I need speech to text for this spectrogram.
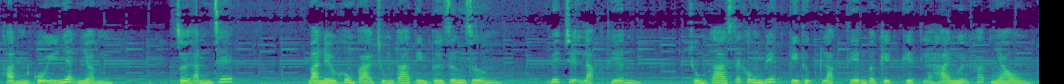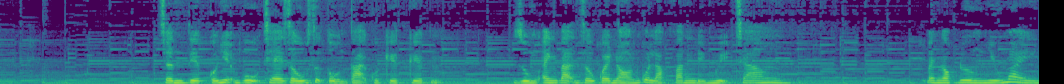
hắn cố ý nhận nhầm, rồi hắn chết. Mà nếu không phải chúng ta tìm tới Dương Dương, biết chuyện Lạc Thiên, chúng ta sẽ không biết kỳ thực Lạc Thiên và Kiệt Kiệt là hai người khác nhau. Trần Tiệp có nhiệm vụ che giấu sự tồn tại của Kiệt Kiệt, dùng anh bạn dâu quay nón của Lạc Văn để ngụy trang. Bạch Ngọc Đường nhíu mày.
